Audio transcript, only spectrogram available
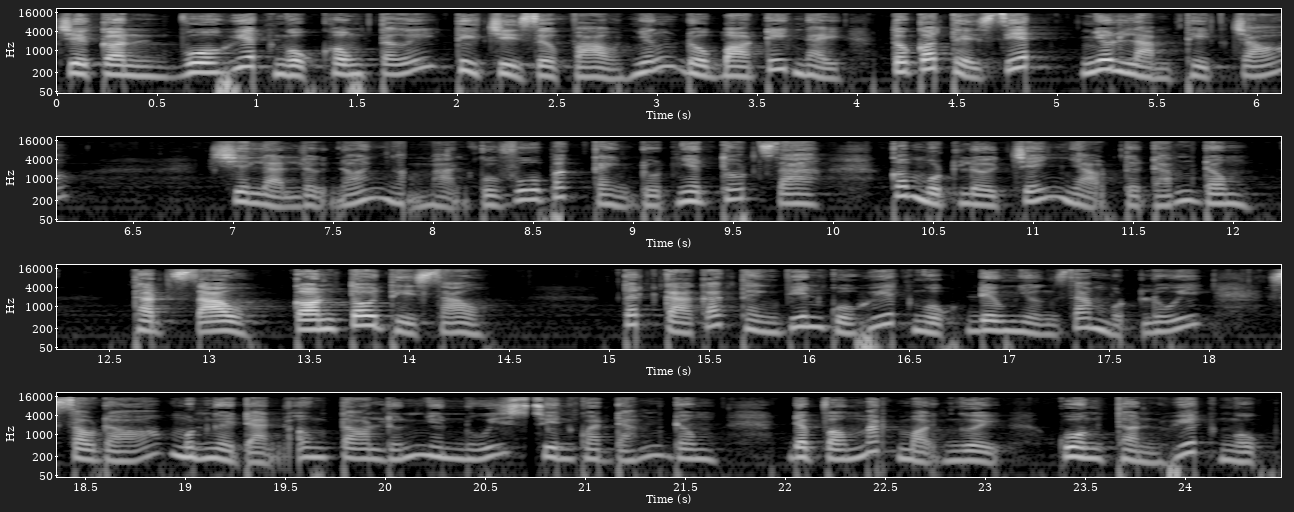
Chỉ cần vua huyết ngục không tới thì chỉ dựa vào những đồ bò đi này tôi có thể giết như làm thịt chó. Chỉ là lời nói ngậm mạn của vua Bắc Cảnh đột nhiên thốt ra, có một lời chế nhạo từ đám đông. Thật sao? Còn tôi thì sao? Tất cả các thành viên của huyết ngục đều nhường ra một lối. Sau đó, một người đàn ông to lớn như núi xuyên qua đám đông, đập vào mắt mọi người, cuồng thần huyết ngục.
